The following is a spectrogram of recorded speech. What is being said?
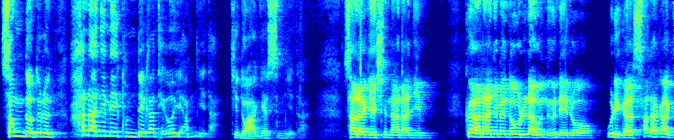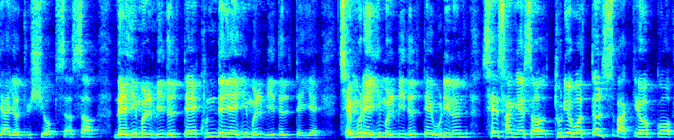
성도들은 하나님의 군대가 되어야 합니다. 기도하겠습니다. 살아계신 하나님, 그 하나님의 놀라운 은혜로 우리가 살아가게 하여 주시옵소서. 내 힘을 믿을 때, 군대의 힘을 믿을 때에, 재물의 힘을 믿을 때 우리는 세상에서 두려워 떨 수밖에 없고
